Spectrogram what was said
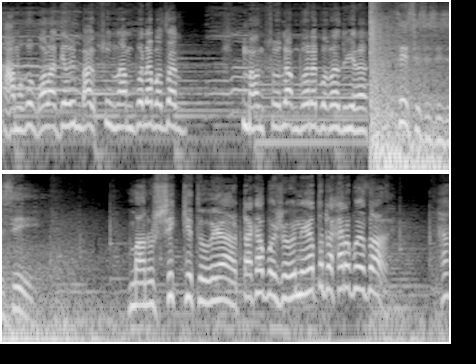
আমাকে গলা দিয়ে মাংস নাম করে বাজান। মাংস নাম করে গলা দিয়ে। সি মানুষ শিক্ষিত হইয়া টাকা পয়সা হইলে এতটা খারাপ হয়ে যায়। হ্যাঁ?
